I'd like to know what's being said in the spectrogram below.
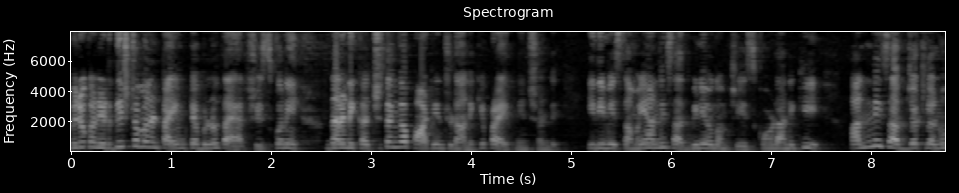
మీరు ఒక నిర్దిష్టమైన టైం టేబుల్ను తయారు చేసుకొని దానిని ఖచ్చితంగా పాటించడానికి ప్రయత్నించండి. ఇది మీ సమయాన్ని సద్వినియోగం చేసుకోవడానికి అన్ని సబ్జెక్టులను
